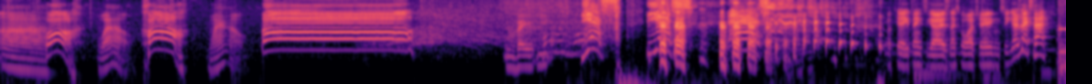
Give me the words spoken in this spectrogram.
Ah. Oh! wow. Ha! Wow. Oh! Very. Yes! Yes! yes! Okay, thanks guys. Thanks for watching. See you guys next time.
